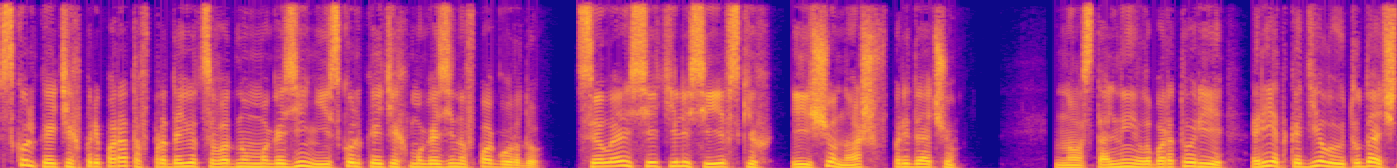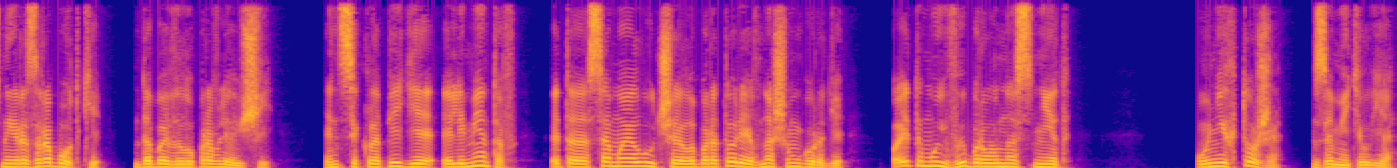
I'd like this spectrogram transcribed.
Сколько этих препаратов продается в одном магазине и сколько этих магазинов по городу? Целая сеть Елисеевских и еще наш в придачу. Но остальные лаборатории редко делают удачные разработки, добавил управляющий. Энциклопедия элементов — это самая лучшая лаборатория в нашем городе, поэтому и выбора у нас нет. У них тоже, заметил я.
